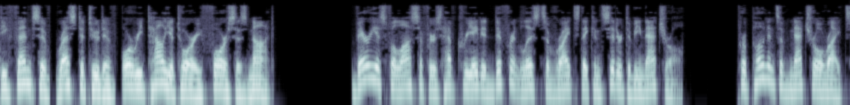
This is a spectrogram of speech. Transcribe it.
defensive, restitutive, or retaliatory force is not. Various philosophers have created different lists of rights they consider to be natural. Proponents of natural rights,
